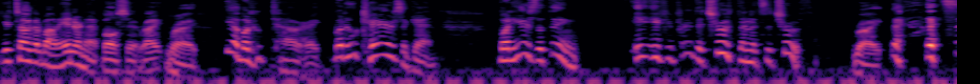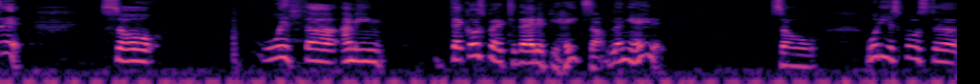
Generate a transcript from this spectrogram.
you're talking about internet bullshit, right? right. Yeah, but who all right. But who cares again? But here's the thing. If you print the truth, then it's the truth. Right. That's it. So with uh I mean that goes back to that if you hate something, then you hate it. So what are you supposed to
